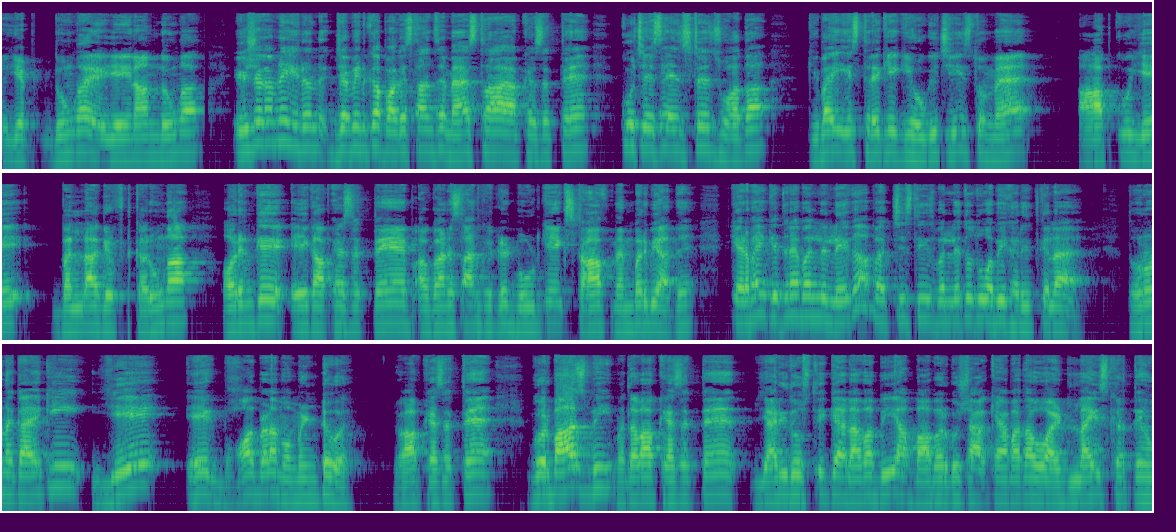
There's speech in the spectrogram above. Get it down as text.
ये दूँगा ये इनाम दूँगा। एशिया कप में जब इनका पाकिस्तान से मैच था आप कह सकते हैं कुछ ऐसा इंस्टेंस हुआ था कि भाई इस तरीके की होगी चीज़ तो मैं आपको ये बल्ला गिफ्ट करूँगा। और इनके एक आप कह सकते हैं अफ़गानिस्तान क्रिकेट बोर्ड के एक स्टाफ मेंबर भी आते हैं कह रहे भाई कितने बल्ले लेगा? पच्चीस तीस बल्ले तो तू अभी खरीद के लाया तो उन्होंने कहा कि ये एक बहुत बड़ा मोमेंटो है। जो आप कह सकते हैं, गुरबाज भी मतलब आप कह सकते हैं, यारी दोस्ती के अलावा भी आप बाबर को क्या पता वो आइडलाइज करते हो।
